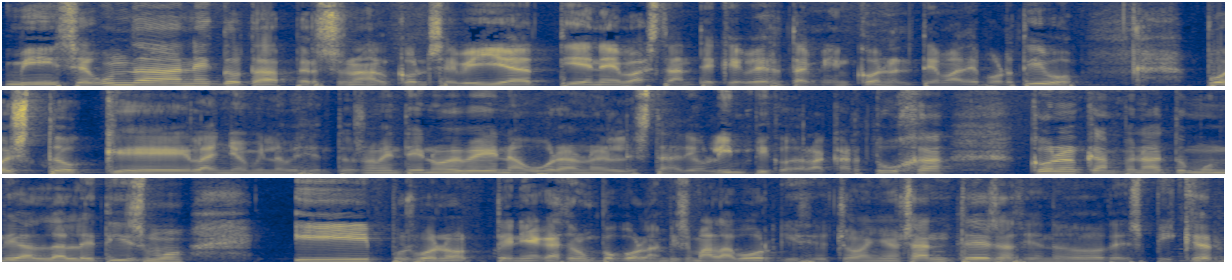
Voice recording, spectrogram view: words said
Mi segunda anécdota personal con Sevilla tiene bastante que ver también con el tema deportivo, puesto que el año 1999 inauguraron el Estadio Olímpico de la Cartuja con el Campeonato Mundial de Atletismo y pues bueno, tenía que hacer un poco la misma labor que hice ocho años antes haciendo de speaker.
